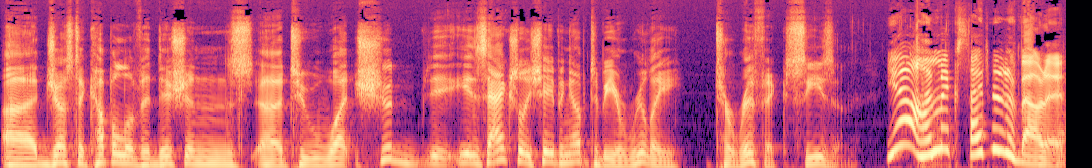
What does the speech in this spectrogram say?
Uh, just a couple of additions uh, to what should is actually shaping up to be a really terrific season. Yeah, I'm excited about it.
